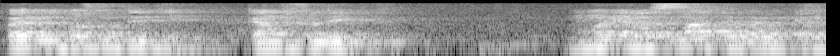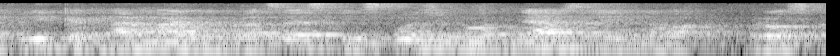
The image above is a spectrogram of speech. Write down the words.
Поэтому посмотрите, конфликт. Мы рассматриваем конфликт как нормальный процесс и используем его для взаимного роста.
